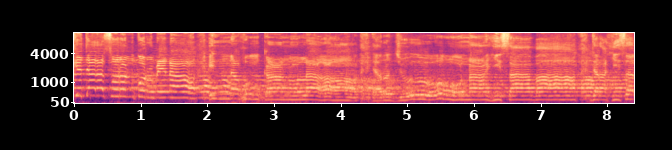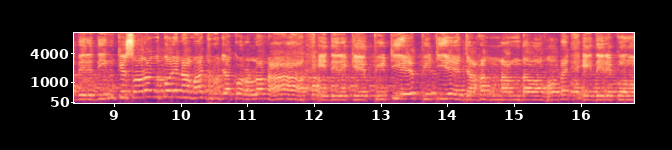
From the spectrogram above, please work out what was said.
আখেরাতকে যারা স্মরণ করবে না, ইন্নাহুম কানুলা ইয়ারজুনা হিসাবা। যারা হিসাবের দিনকে স্মরণ করে নামাজ রোজা করল না, এদেরকে পিটিয়ে পিটিয়ে জাহান্নাম দেওয়া হবে, এদের কোনো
